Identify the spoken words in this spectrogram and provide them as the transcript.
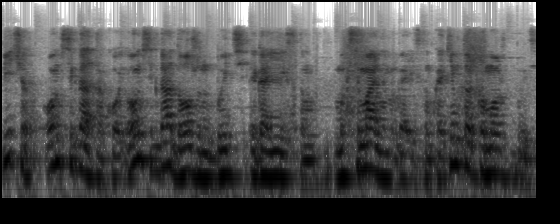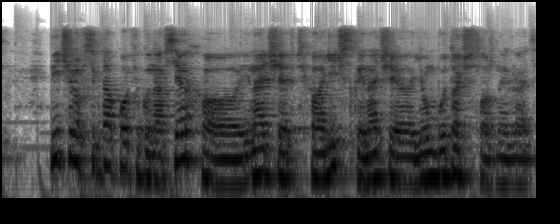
Питчер, он всегда такой, он всегда должен быть эгоистом, максимальным эгоистом, каким только может быть. Питчеру всегда пофигу на всех, э, иначе это психологическое, иначе ему будет очень сложно играть.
